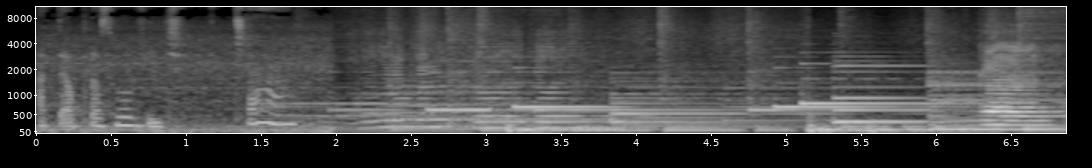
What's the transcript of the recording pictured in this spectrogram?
Até o próximo vídeo. Tchau! Ah.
